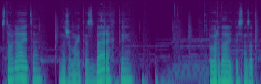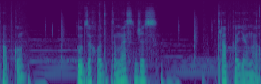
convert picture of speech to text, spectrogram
Вставляєте, нажимаєте зберегти. Повертаєтесь назад в папку. Тут заходите messages.uml.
